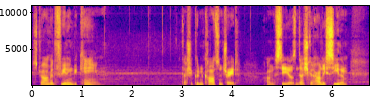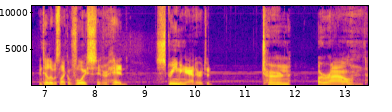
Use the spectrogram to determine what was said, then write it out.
stronger the feeling became. Until she couldn't concentrate on the seals, until she could hardly see them, until it was like a voice in her head screaming at her to turn around.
